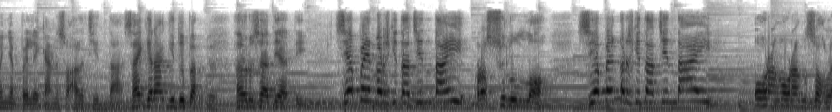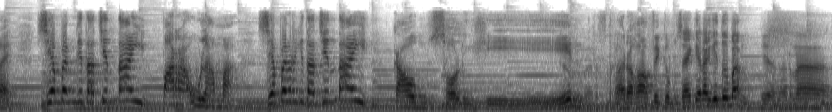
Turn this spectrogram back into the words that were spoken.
menyepelekan soal cinta. Saya kira gitu bang. Harus hati-hati. Siapa yang harus kita cintai? Rasulullah. Siapa yang harus kita cintai? Orang-orang soleh. Siapa yang kita cintai? Para ulama. Siapa yang harus kita cintai? Kaum solihin. Barakallahu. Saya kira gitu bang. Ya karena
